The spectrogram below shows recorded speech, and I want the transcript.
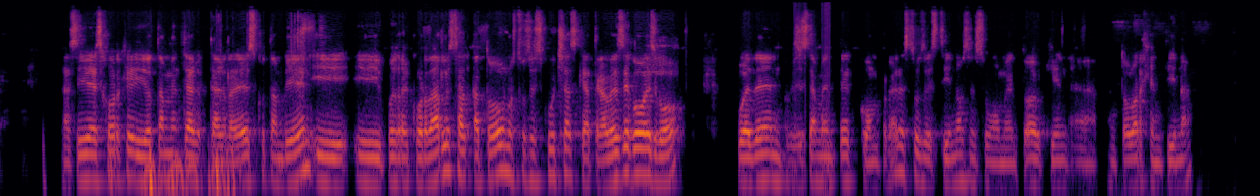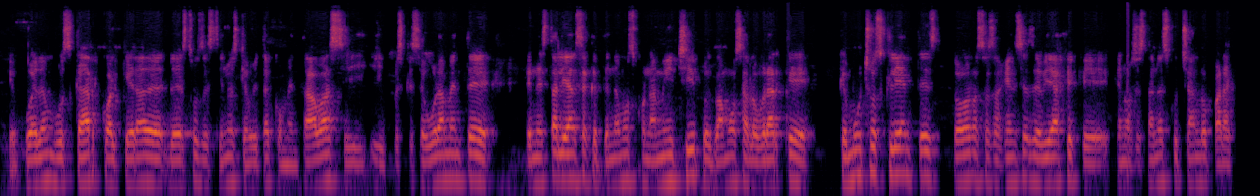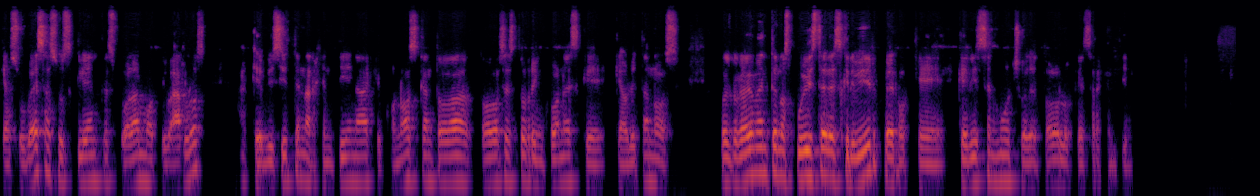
Así es, Jorge, y yo también te, agradezco también. Y, pues recordarles a, todos nuestros escuchas que a través de GoEsGo pueden precisamente comprar estos destinos en su momento aquí en, en toda Argentina, que pueden buscar cualquiera de, estos destinos que ahorita comentabas y, y, pues que seguramente en esta alianza que tenemos con Amici, pues vamos a lograr que, que muchos clientes, todas nuestras agencias de viaje que, que, nos están escuchando, para que a su vez a sus clientes puedan motivarlos a que visiten Argentina, que conozcan todos estos rincones que, que, ahorita nos, pues brevemente nos pudiste describir, pero que, que, dicen mucho de todo lo que es Argentina.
